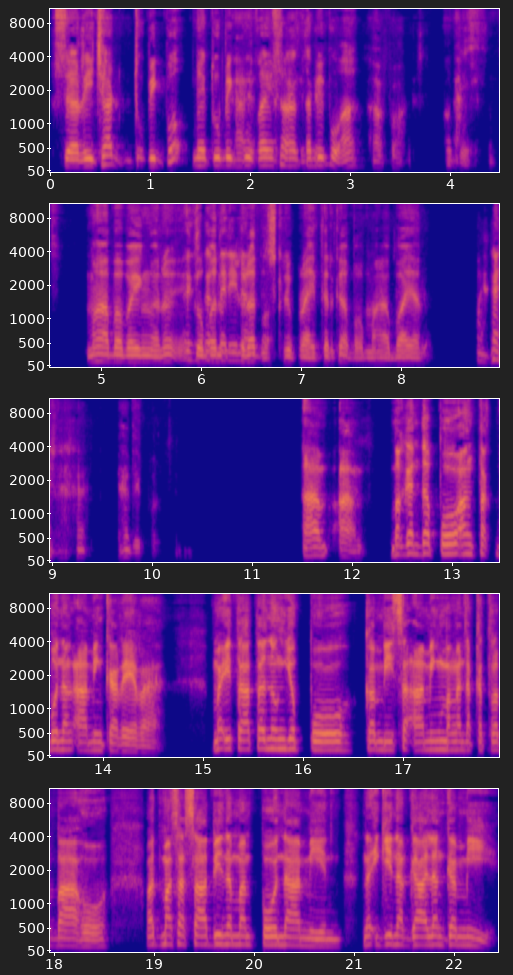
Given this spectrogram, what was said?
Sir Richard, tubig po. May tubig po Ah, kayo sa sige. tabi po, ah. Opo. Opo. Mahaba ba yung ano? Ikaw ba Sandali lang nagsulat? po. Scriptwriter ka? Baka mahaba yan. Hindi po. Um, um, maganda po ang takbo ng aming karera. Maitatanong niyo po kami sa aming mga nakatrabaho at masasabi naman po namin na iginagalang kami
